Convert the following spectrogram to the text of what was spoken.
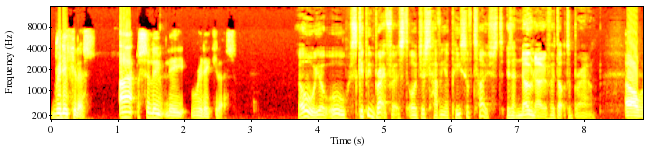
Ridiculous. Absolutely ridiculous. Oh, yo, oh, skipping breakfast or just having a piece of toast is a no-no for Dr. Brown. Oh,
